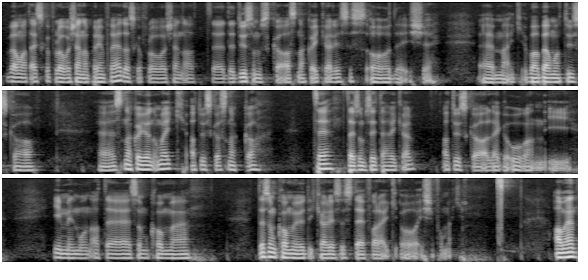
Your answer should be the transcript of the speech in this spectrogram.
Jeg ber om at jeg skal få lov å kjenne på din fred, og jeg skal få lov å kjenne at eh, det er du som skal snakke i kveld, Jesus, og det er ikke eh, meg. Jeg bare ber om at du skal eh, snakke gjennom meg, at du skal snakke til de som sitter her i kveld. At du skal legge ordene i, i min munn. At det som kommer det som kommer ut i kveld, Jesus, det er fra deg og ikke fra meg. Amen.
